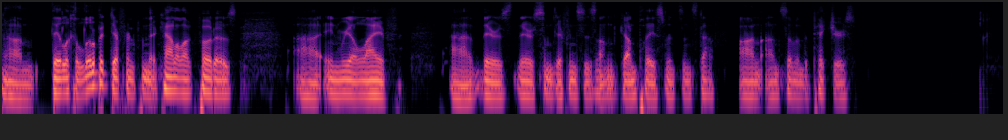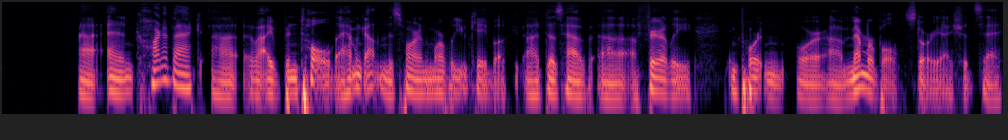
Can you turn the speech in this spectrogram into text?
Um, they look a little bit different from their catalog photos uh, in real life. Uh, there's there's some differences on gun placements and stuff on on some of the pictures. Uh, and Carnivac, uh, I've been told, I haven't gotten this far in the Marvel UK book, uh, does have uh, a fairly important or uh, memorable story, I should say.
